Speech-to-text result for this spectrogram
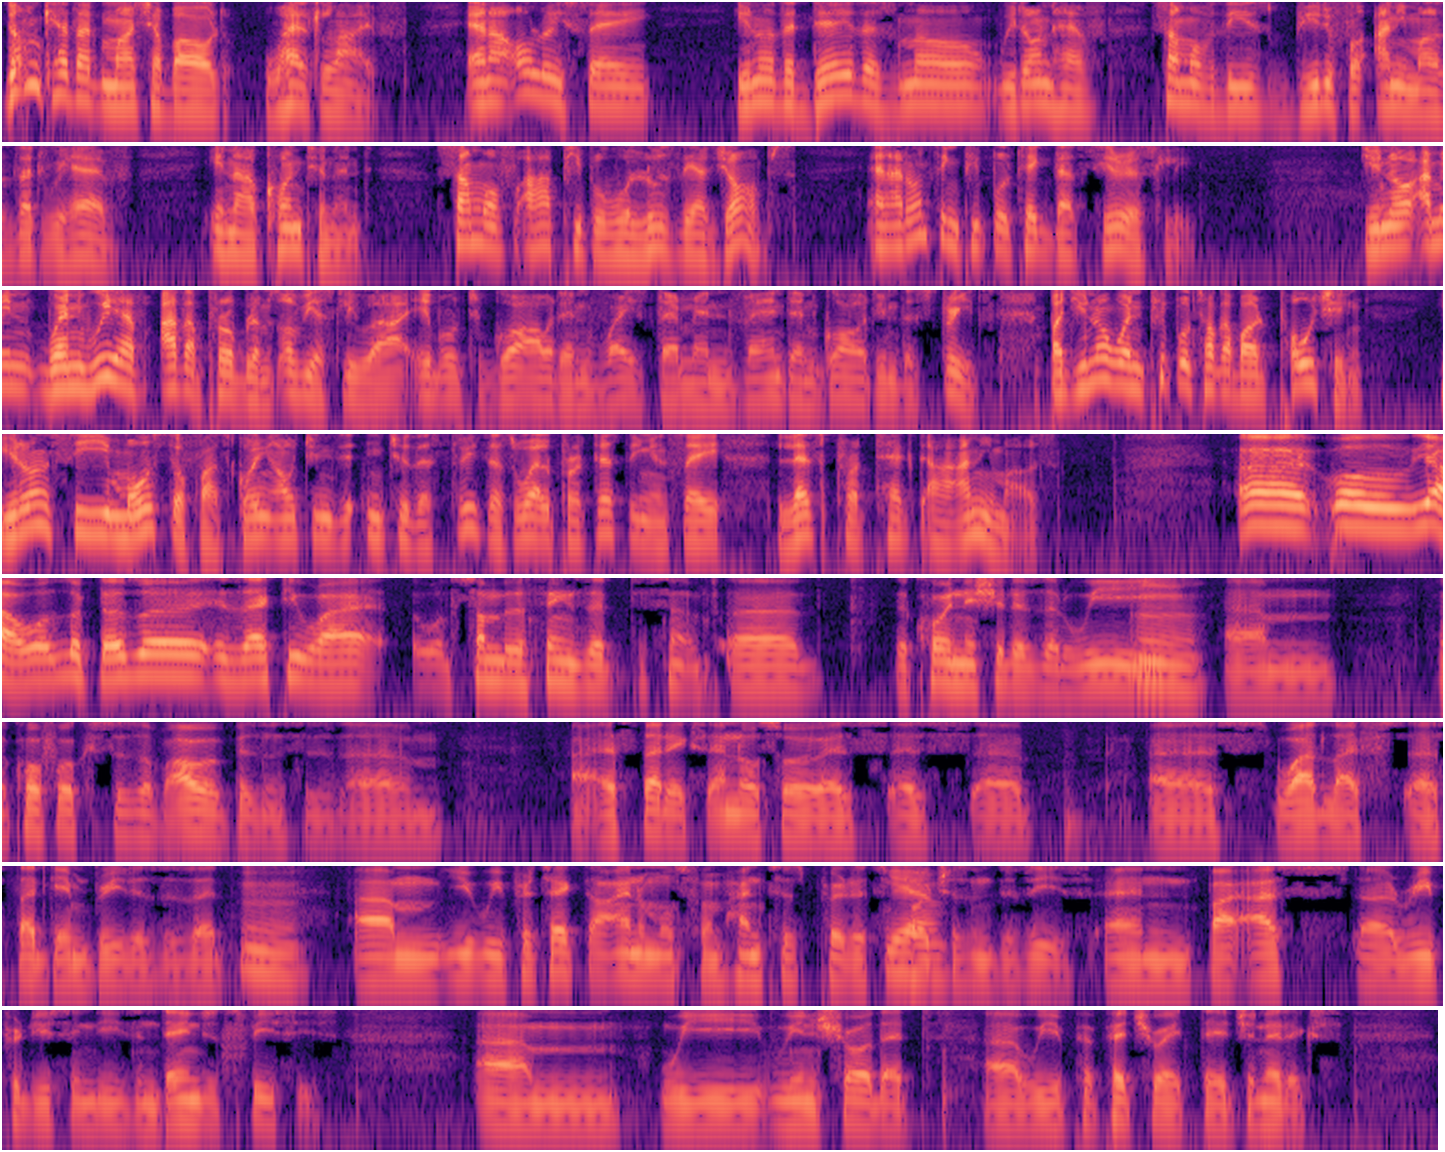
don't care that much about wildlife. And I always say, you know, the day there's no, we don't have some of these beautiful animals that we have in our continent, some of our people will lose their jobs. And I don't think people take that seriously. Do you know? I mean, when we have other problems, obviously we are able to go out and voice them and vent and go out in the streets. But you know, when people talk about poaching, you don't see most of us going out in the, into the streets as well, protesting and say, "Let's protect our animals." Uh, well, yeah. Well, look, those are exactly why well, some of the things that uh, the core initiatives that we, um, the core focuses of our businesses, um, aesthetics, and also as as uh, as wildlife uh, stud game breeders, is that um, you, we protect our animals from hunters, predators, Yeah. poachers, and disease. And by us uh, reproducing these endangered species, um, we we ensure that uh, we perpetuate their genetics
